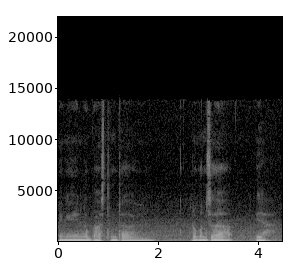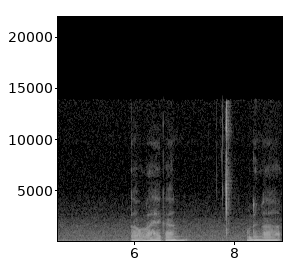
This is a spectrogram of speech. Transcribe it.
pengen ngebahas tentang romansa. Ya, tau lah ya kan. Udah nggak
